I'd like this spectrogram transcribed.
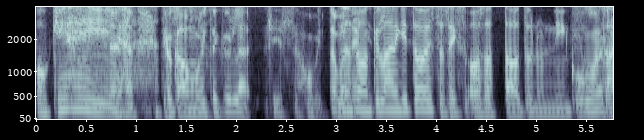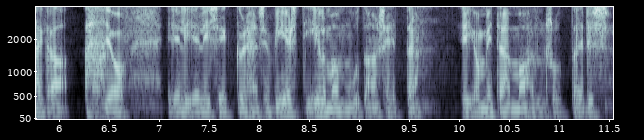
Okei. Joka on mielestäni kyllä siis huvittava. No se on kyllä ainakin toistaiseksi osoittautunut niin kuin aika... Joo, eli, eli se, kyllähän se viesti ilman muuta on se, että ei ole mitään mahdollisuutta edes,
